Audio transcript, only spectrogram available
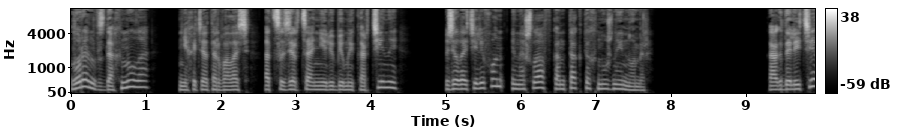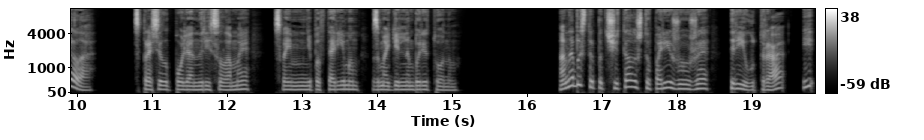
Лорен вздохнула, нехотя оторвалась от созерцания любимой картины, взяла телефон и нашла в контактах нужный номер. «Как долетела?» — спросил Поль Анри Соломе своим неповторимым замогильным баритоном. Она быстро подсчитала, что в Париже уже три утра, и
